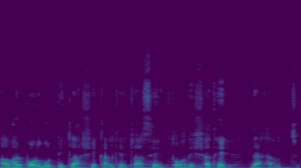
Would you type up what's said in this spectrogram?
আবার পরবর্তী ক্লাসে, কালকের ক্লাসে তোমাদের সাথে দেখা হচ্ছে।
